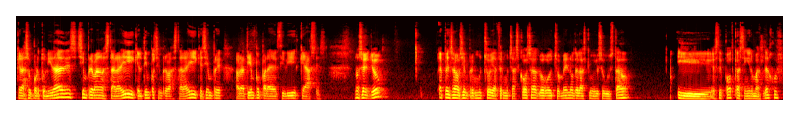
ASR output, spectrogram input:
que las oportunidades siempre van a estar ahí, que el tiempo siempre va a estar ahí, que siempre habrá tiempo para decidir qué haces. No sé, yo he pensado siempre mucho y hacer muchas cosas, luego he hecho menos de las que me hubiese gustado. Y este podcast, sin ir más lejos,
